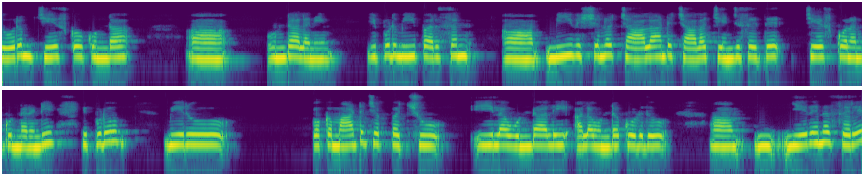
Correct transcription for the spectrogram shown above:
దూరం చేసుకోకుండా ఉండాలని. ఇప్పుడు మీ పర్సన్ మీ విషయంలో చాలా అంటే చాలా చేంజెస్ అయితే చేసుకోవాలనుకుంటున్నారండి. ఇప్పుడు మీరు ఒక మాట చెప్పచ్చు ఇలా ఉండాలి అలా ఉండకూడదు. ఏదైనా సరే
